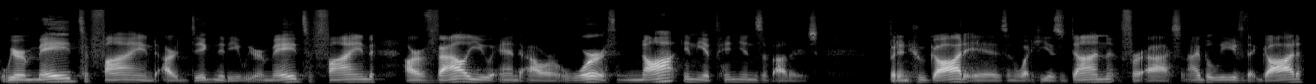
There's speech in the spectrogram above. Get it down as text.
We are made to find our dignity. We are made to find our value and our worth, not in the opinions of others, but in who God is and what He has done for us. And I believe that God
